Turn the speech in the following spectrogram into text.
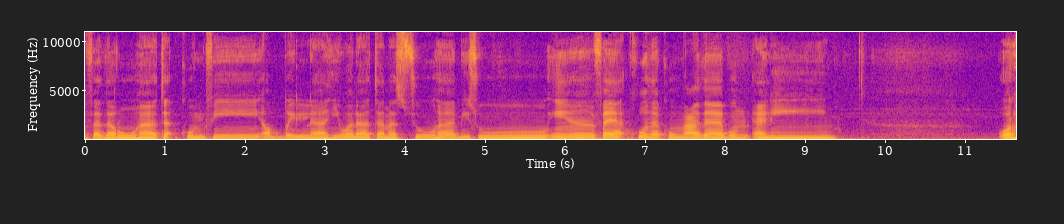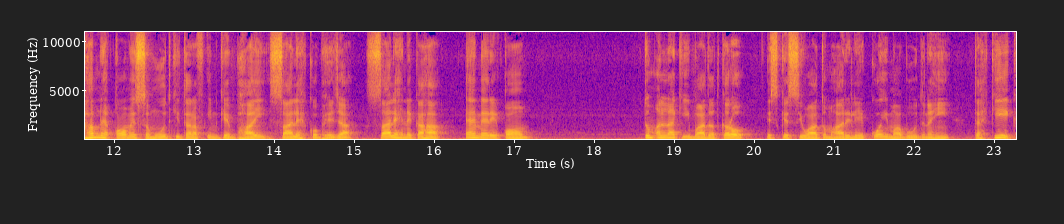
فذروها تأكل في أرض الله ولا تمسوها بسوء فيأخذكم عذاب أليم. اور ہم نے قوم سمود کی طرف ان کے بھائی صالح کو بھیجا۔ صالح نے کہا، اے میری قوم تم اللہ کی عبادت کرو، اس کے سوا تمہارے لیے کوئی معبود نہیں۔ تحقیق،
